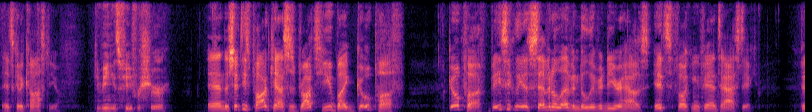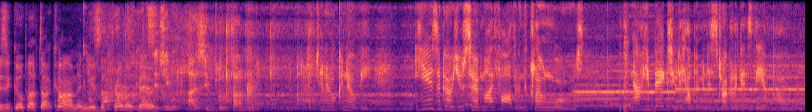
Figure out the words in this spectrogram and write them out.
And it's going to cost you. Convenience fee for sure. And the Shifties podcast is brought to you by GoPuff. GoPuff, basically a 7 Eleven delivered to your house. It's fucking fantastic. Visit gopuff.com and use the promo code. I seem to have found it. General Kenobi, years ago you served my father in the Clone Wars. Now he begs you to help him in his struggle against the Empire.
